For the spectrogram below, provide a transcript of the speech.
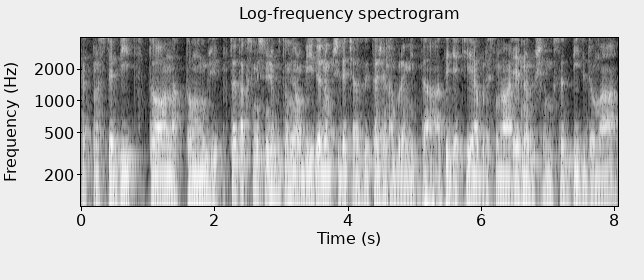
tak prostě být to na tom muži. Protože tak si myslím, že by to mělo být. Jednou přijde čas, kdy ta žena bude mít a, ty děti a bude s nima jednoduše muset být doma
